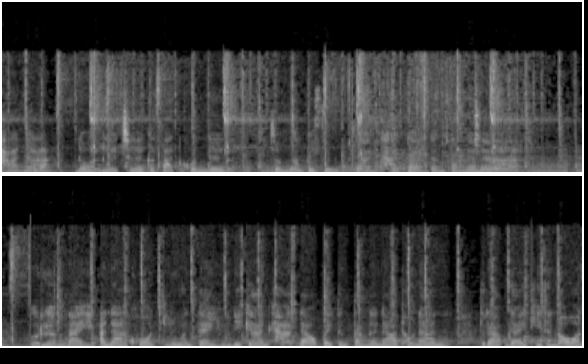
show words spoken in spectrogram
ฐานะหน่อเนื้อเชื้อกษัตริย์คนหนึ่ง จนนำไปสู่การคาดการณ์ต่างๆนานา เรื่องในอนาคตล้วนแต่อยู่ในการคาดเดาไปต่างๆ นานาเท่านั้น ตราบใดที่ท่านอ้น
